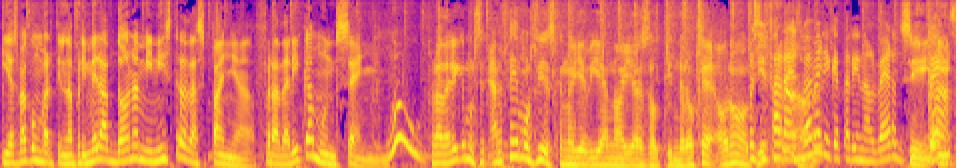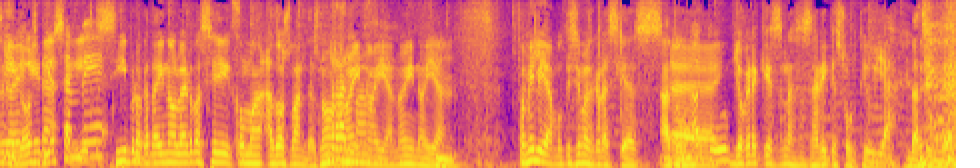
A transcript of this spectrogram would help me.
i es va convertir en la primera dona ministra d'Espanya, Frederica Montseny. Uh! Frederica Montseny. Ara feia molts dies que no hi havia noies al Tinder, o què? O no? Però si fa res va haver-hi Caterina Albert. Sí, Clar, i, però i dos era- dies seguits. també- Sí, però Caterina Albert va ser com a, a dos bandes, no? Noi, noia, noi, noia. Mm. Família, moltíssimes gràcies. A tu. Eh, A tu. Jo crec que és necessari que sortiu ja de Tinder.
